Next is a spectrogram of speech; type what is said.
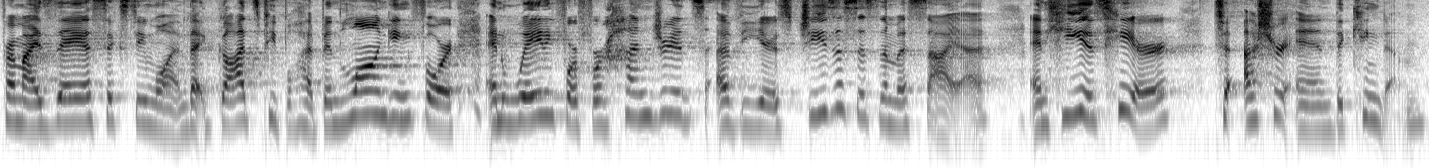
from Isaiah 61 that God's people had been longing for and waiting for for hundreds of years. Jesus is the Messiah, and He is here to usher in the kingdom.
